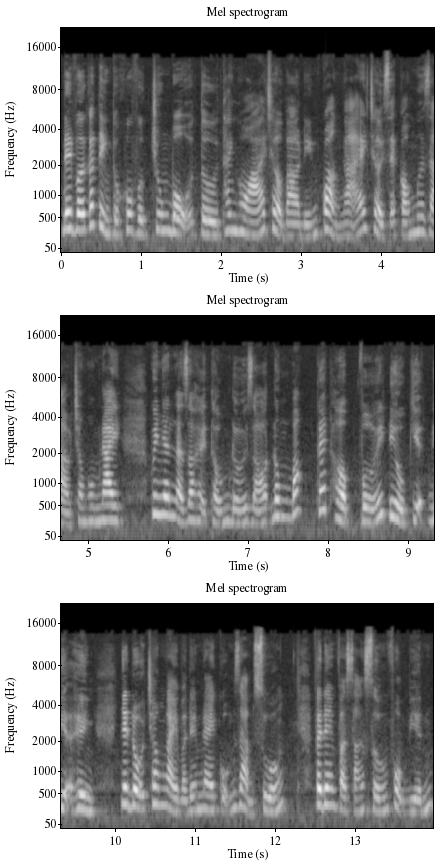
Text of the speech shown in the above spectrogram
Đến với các tỉnh thuộc khu vực Trung Bộ từ Thanh Hóa trở vào đến Quảng Ngãi, trời sẽ có mưa rào trong hôm nay. Nguyên nhân là do hệ thống đới gió Đông Bắc kết hợp với điều kiện địa hình, nhiệt độ trong ngày và đêm nay cũng giảm xuống. Về đêm và sáng sớm phổ biến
